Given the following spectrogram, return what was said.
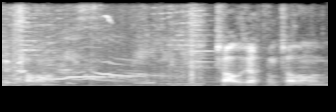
Tüh çalamadım. Çalacaktım çalamadım.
